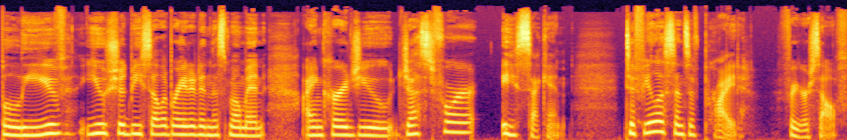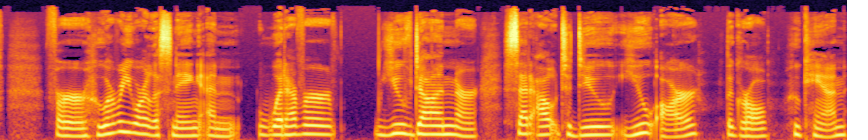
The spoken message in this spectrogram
believe you should be celebrated in this moment, I encourage you just for a second to feel a sense of pride for yourself, for whoever you are listening, and whatever you've done or set out to do, you are the girl who can.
